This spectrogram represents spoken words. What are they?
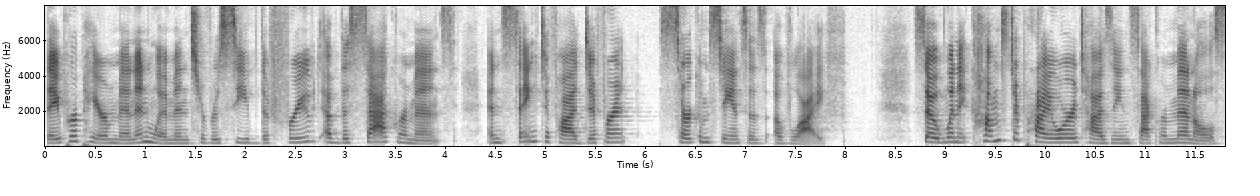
They prepare men and women to receive the fruit of the sacraments and sanctify different circumstances of life. So, when it comes to prioritizing sacramentals,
